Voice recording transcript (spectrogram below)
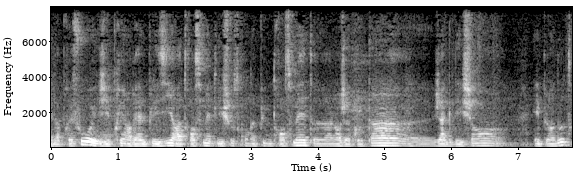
et l'après-faux. Et j'ai pris un réel plaisir à transmettre les choses qu'on a pu me transmettre, euh, Alain Jacotin, euh, Jacques Deschamps et plein d'autres.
